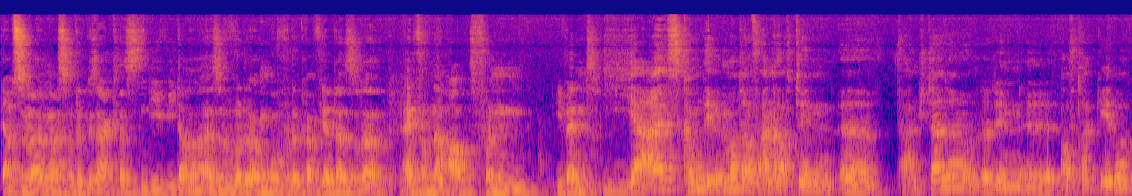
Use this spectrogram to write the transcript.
Gab es immer irgendwas, wo du gesagt hast, nie wieder? Also wo du irgendwo fotografiert hast oder einfach eine Art von Event? Ja, es kommt eben immer darauf an, auf den äh, Veranstalter oder den äh, Auftraggeber.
